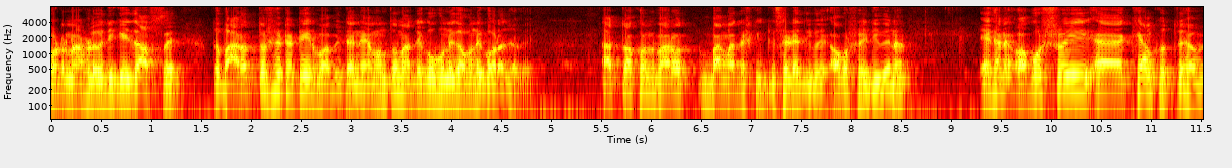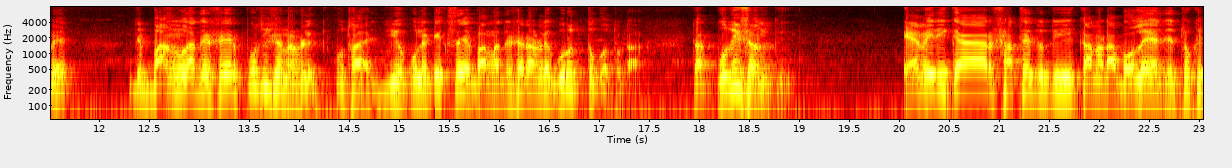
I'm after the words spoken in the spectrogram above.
ঘটনা আসলে ওইদিকেই যাচ্ছে তো ভারত তো সেটা টের পাবে, তাই না? এমন তো না যে গোপনে গোপনে করা যাবে। আর তখন ভারত বাংলাদেশকে কি ছেড়ে দিবে? অবশ্যই দিবে না। এখানে অবশ্যই খেয়াল করতে হবে যে বাংলাদেশের পজিশন আসলে কোথায়? জিও পলিটিক্সে বাংলাদেশের আসলে গুরুত্ব কতটা? তার পজিশন কী? আমেরিকার সাথে যদি কানাডা বলে যে চোখে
